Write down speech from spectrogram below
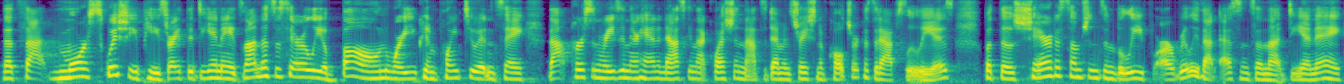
That's that more squishy piece, right? The DNA. It's not necessarily a bone where you can point to it and say, that person raising their hand and asking that question, that's a demonstration of culture because it absolutely is. But those shared assumptions and belief are really that essence and that DNA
